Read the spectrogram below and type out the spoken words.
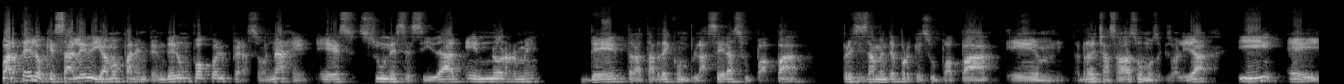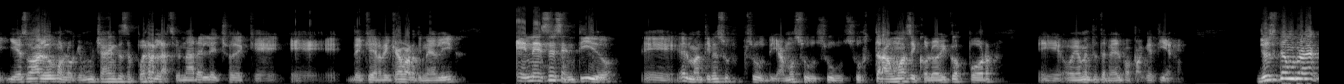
parte de lo que sale, digamos, para entender un poco el personaje es su necesidad enorme de tratar de complacer a su papá, precisamente porque su papá em, rechazaba su homosexualidad. Y, y eso es algo con lo que mucha gente se puede relacionar el hecho de que, eh, de que Rica Martinelli, en ese sentido, eh, él mantiene su, digamos, sus traumas psicológicos por, obviamente, tener el papá que tiene. Yo sí tengo un problema.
